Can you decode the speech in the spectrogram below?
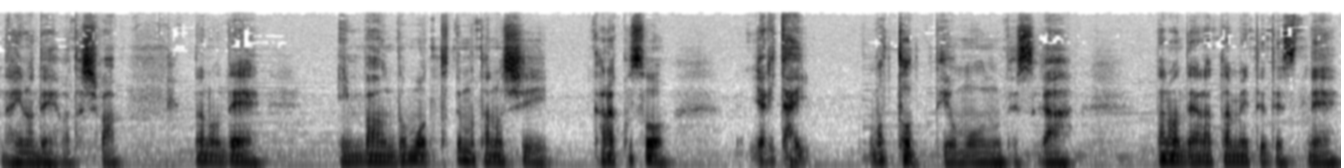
ないので私は。なのでインバウンドもとても楽しいからこそやりたいもっとって思うのですがなので改めてですね、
